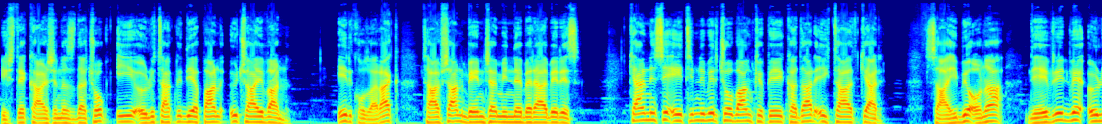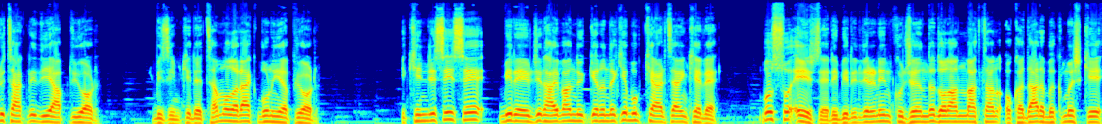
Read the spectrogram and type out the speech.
işte karşınızda çok iyi ölü taklidi yapan 3 hayvan. İlk olarak tavşan Benjamin'le beraberiz. Kendisi eğitimli bir çoban köpeği kadar iktaatkar. Sahibi ona devril ve ölü taklidi yap diyor. Bizimki de tam olarak bunu yapıyor. İkincisi ise bir evcil hayvan dükkanındaki bu kertenkele. Bu su ejderi birilerinin kucağında dolanmaktan o kadar bıkmış ki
